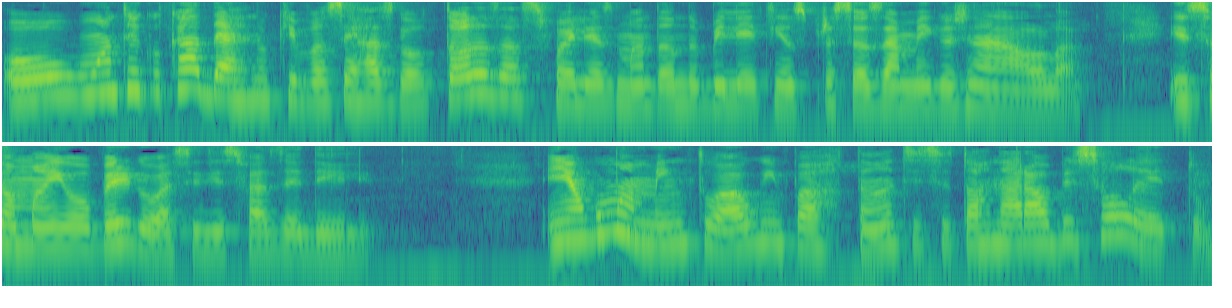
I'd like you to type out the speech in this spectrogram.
Ou um antigo caderno que você rasgou todas as folhas mandando bilhetinhos para seus amigos na aula. E sua mãe o obrigou a se desfazer dele. Em algum momento, algo importante se tornará obsoleto.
